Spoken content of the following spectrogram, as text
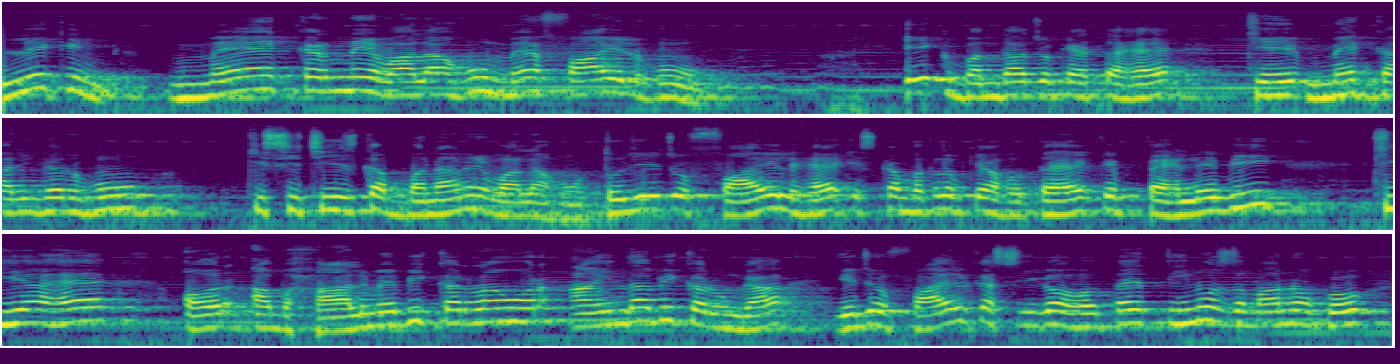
लेकिन मैं करने वाला हूँ, मैं फ़ाइल हूँ। एक बंदा जो कहता है कि मैं कारीगर हूँ, किसी चीज़ का बनाने वाला हूँ। तो ये जो फ़ाइल है, इसका मतलब क्या होता है कि पहले भी किया है, और अब हाल में भी कर रहा हूँ, और आइंदा भी करूँगा। ये जो फ़ाइल का सीगा होता है, तीनों ज़मानों को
